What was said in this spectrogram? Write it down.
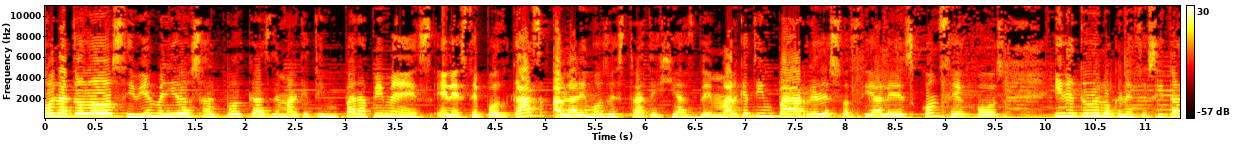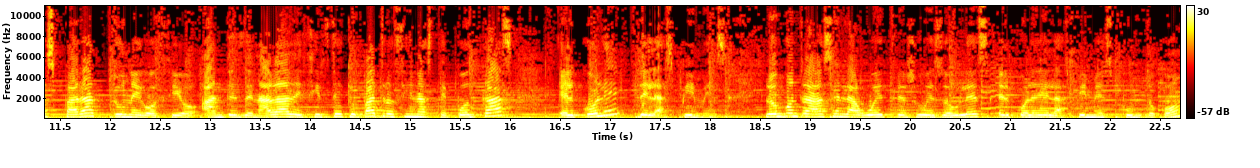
Hola a todos y bienvenidos al podcast de marketing para pymes. En este podcast hablaremos de estrategias de marketing para redes sociales, consejos y de todo lo que necesitas para tu negocio. Antes de nada, decirte que patrocina este podcast el Cole de las Pymes. Lo encontrarás en la web www.elcoledelaspymes.com.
